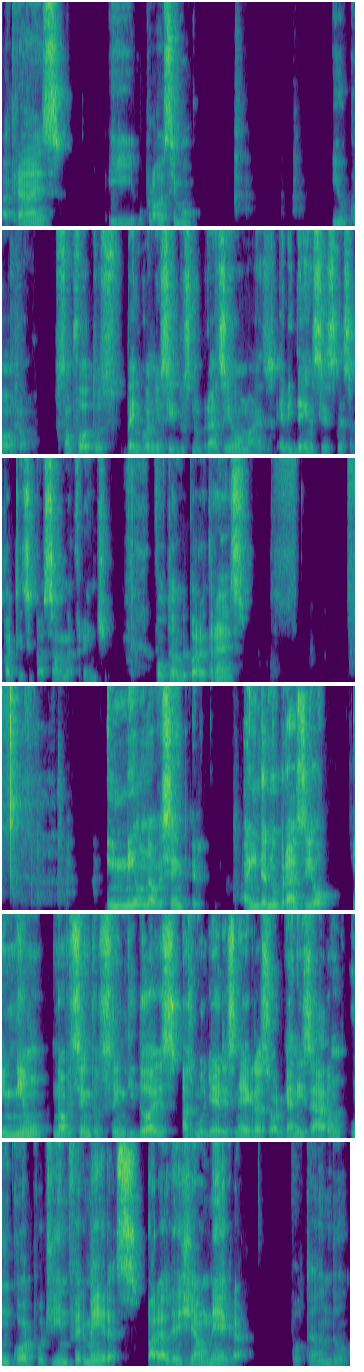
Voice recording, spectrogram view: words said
atrás, e o próximo e o coro. São fotos bem conhecidos no Brasil, mas evidências dessa participação na frente. Voltando para trás. Em 1900, ainda no Brasil, em 1932, as mulheres negras organizaram um corpo de enfermeiras para a Legião Negra. Voltando.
